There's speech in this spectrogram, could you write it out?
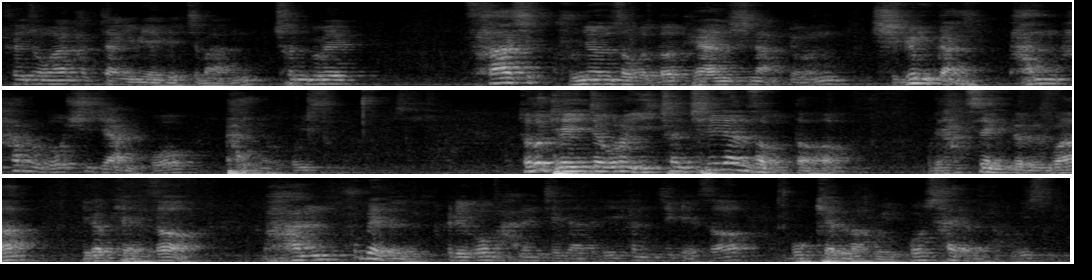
최종환 학장님이 얘기했지만 1949년서부터 대한신학교는 지금까지 단 하루도 쉬지 않고 달려오고 있습니다. 저도 개인적으로 2007년서부터 우리 학생들과 이렇게 해서 많은 후배들 그리고 많은 제자들이 현직에서 목회를 하고 있고 사역을 하고 있습니다.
